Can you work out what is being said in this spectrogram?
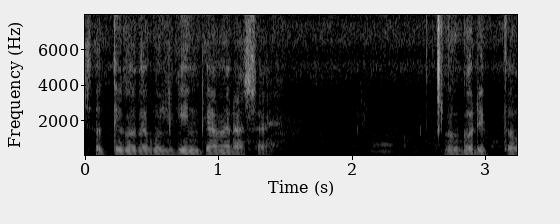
সত্যি কথা বলি কি ইনকামের আশায় গরিব তো।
